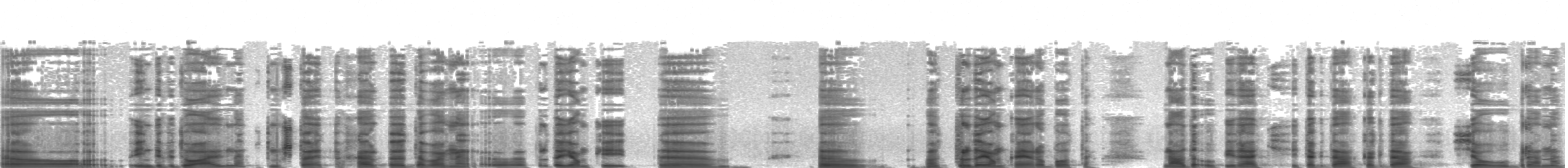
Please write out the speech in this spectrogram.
э, индивидуально, потому что это э, довольно трудоемкий, трудоемкая работа. Надо убирать, и тогда, когда все убрано,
